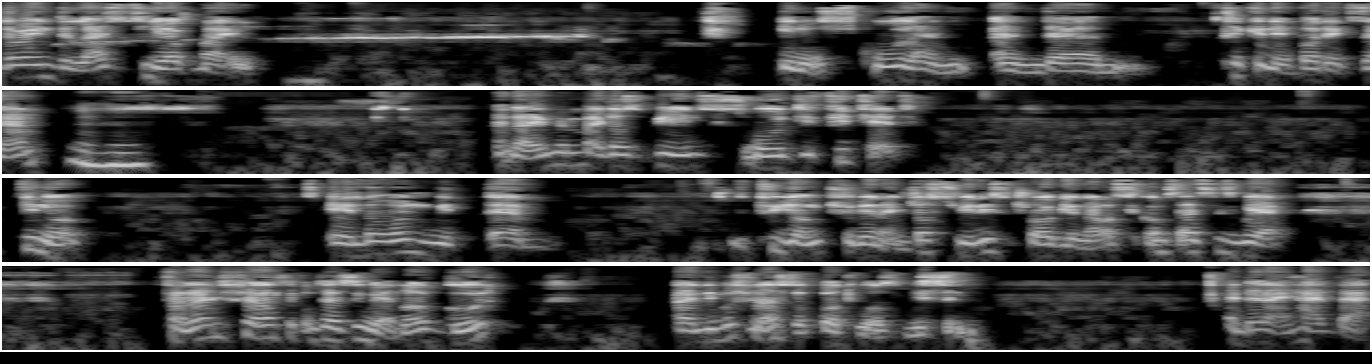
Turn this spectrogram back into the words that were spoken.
during the last year of my, you know, school and and um, taking a board exam, Mm-hmm. and I remember just being so defeated. You know, alone with um, the two young children and just really struggling. Our circumstances were financial circumstances were not good, and emotional support was missing. And then I had that,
